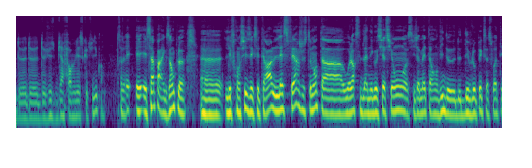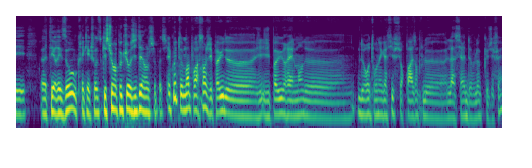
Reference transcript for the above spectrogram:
de, de- de juste bien formuler ce que tu dis, quoi. Et, et- et ça, par exemple, euh, les franchises, etc., laisse faire justement, ta... ou alors c'est de la négociation, euh, si jamais tu as envie de, de développer, que ce soit tes, euh, tes réseaux ou créer quelque chose. Question un peu curiosité, hein, je sais pas si. Écoute, moi pour l'instant, j'ai pas eu de, j'ai j'ai pas eu réellement de, de retour négatif sur, par exemple, le- la série de vlogs que j'ai fait.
